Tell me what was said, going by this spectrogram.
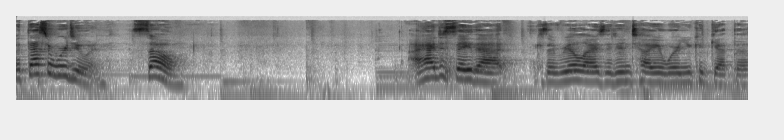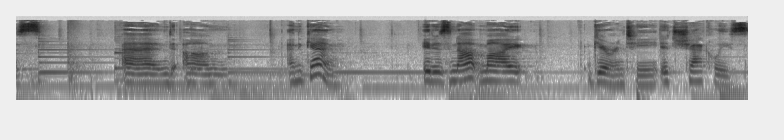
But that's what we're doing. So, I had to say that because I realized I didn't tell you where you could get this. And, um, and again, it is not my guarantee, it's Shaklee's.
